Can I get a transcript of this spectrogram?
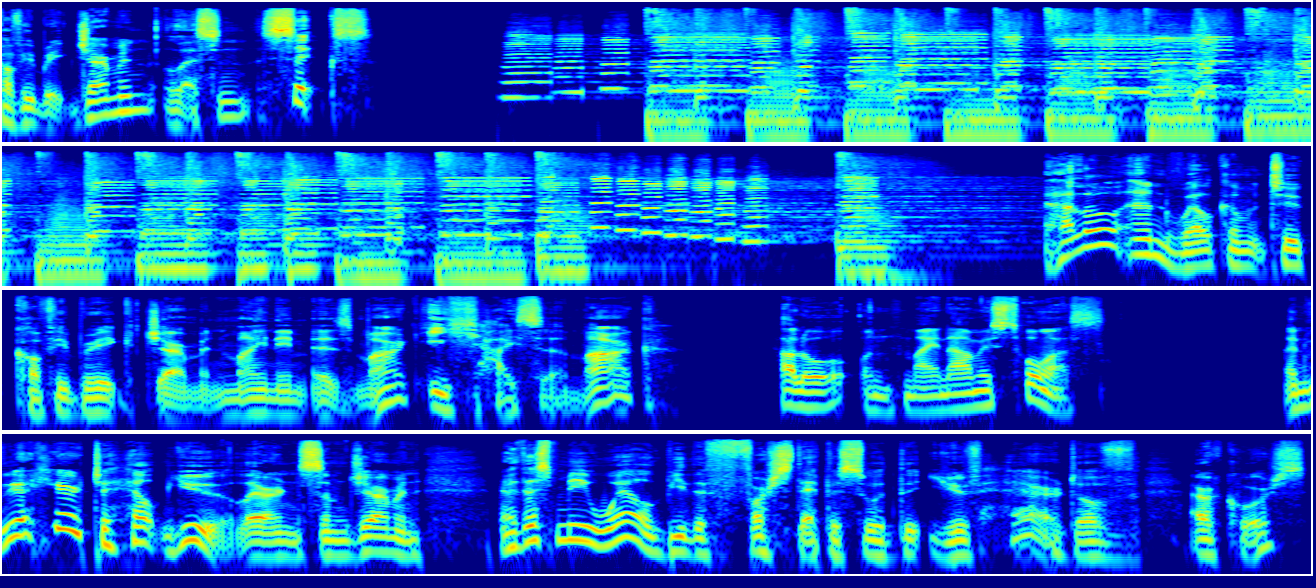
Coffee Break German, Lesson 6. Hello and welcome to Coffee Break German. My name is Mark. Ich heiße Mark. Hallo und mein Name ist Thomas. And we are here to help you learn some German. Now, this may well be the first episode that you've heard of our course.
